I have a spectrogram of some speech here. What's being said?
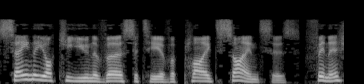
Seinäjoki University of Applied Sciences Finnish,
